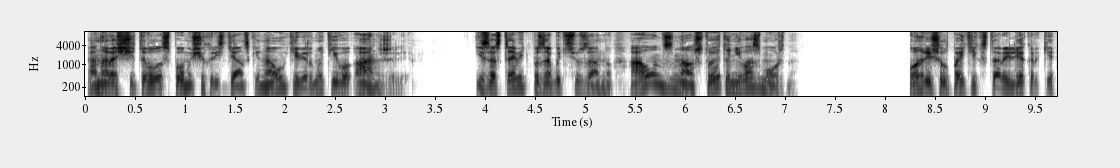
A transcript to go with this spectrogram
Она рассчитывала с помощью христианской науки вернуть его Анжеле и заставить позабыть Сюзанну, а он знал, что это невозможно. Он решил пойти к старой лекарке,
